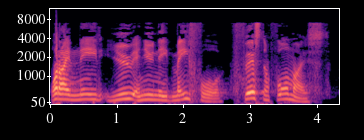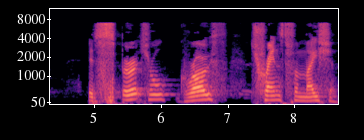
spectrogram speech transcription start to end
What I need you and you need me for, first and foremost, is spiritual growth, transformation.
